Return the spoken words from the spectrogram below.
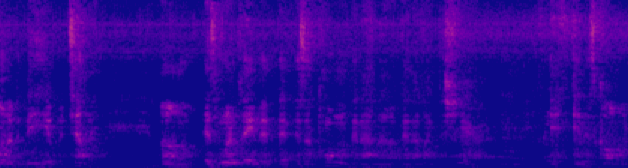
honor to be here with Telly um, is one thing that, that is a poem that I love that I like to share. And, and it's called,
